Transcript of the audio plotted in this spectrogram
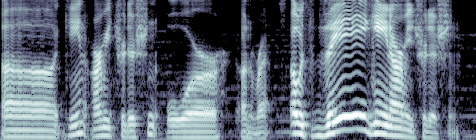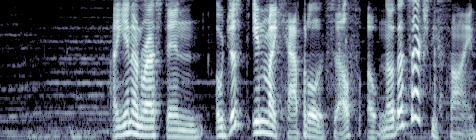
Uh, gain army tradition or unrest. Oh, it's they gain army tradition. I gain unrest in... Oh, just in my capital itself? Oh, no, that's actually fine.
